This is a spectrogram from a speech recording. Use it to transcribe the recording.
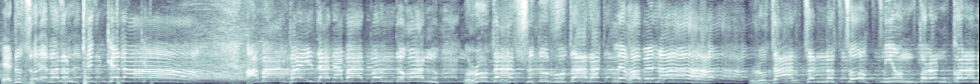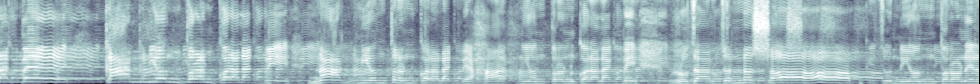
একটু জোরে বলুন, ঠিক কেনা? আমার ভাই ভাইজান, আমার বন্ধুগণ, রোজা শুধু রোজা রাখলে হবে না। রোজার জন্য চোখ নিয়ন্ত্রণ করা লাগবে। কান নিয়ন্ত্রণ করা লাগবে, নাক নিয়ন্ত্রণ করা লাগবে, হাত নিয়ন্ত্রণ করা লাগবে। রোজার জন্য সব কিছু নিয়ন্ত্রণের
